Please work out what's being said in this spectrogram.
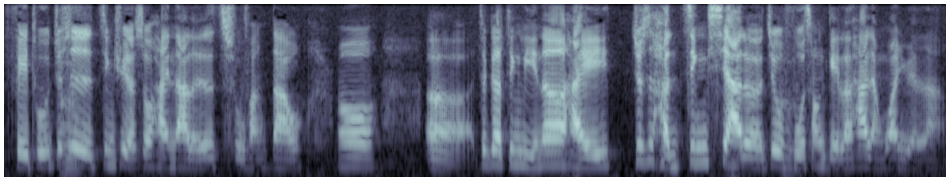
匪徒就是进去的时候还拿了厨房刀，然后呃，这个经理呢还就是很惊吓的就服从给了他两万元啦。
